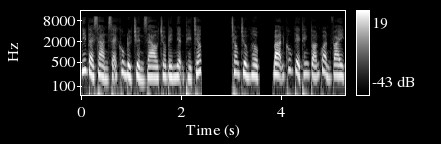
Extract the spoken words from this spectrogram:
nhưng tài sản sẽ không được chuyển giao cho bên nhận thế chấp trong trường hợp bạn không thể thanh toán khoản vay,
